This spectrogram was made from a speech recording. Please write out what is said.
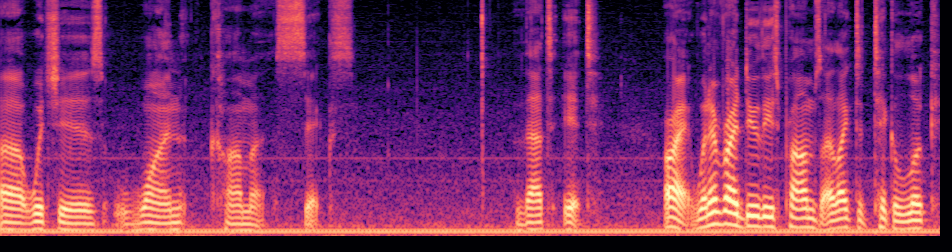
uh, which is 1 comma 6. That's it. Alright, whenever I do these problems, I like to take a look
